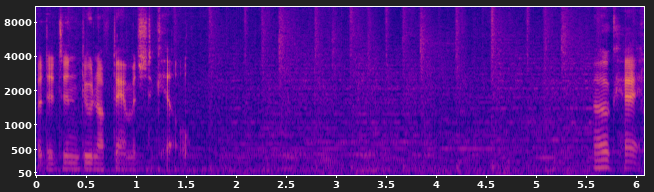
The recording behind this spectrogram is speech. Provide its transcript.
but it didn't do enough damage to kill. Okay.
